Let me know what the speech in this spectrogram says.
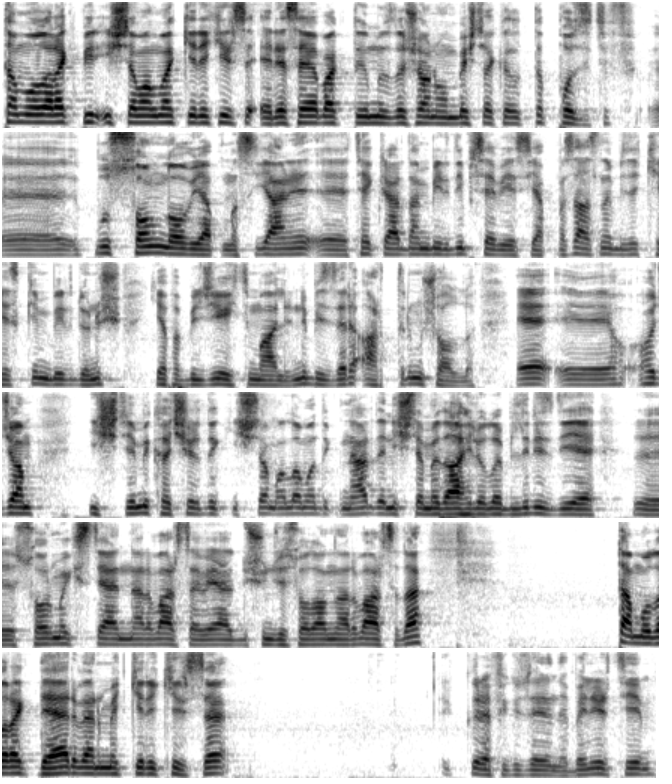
Tam olarak bir işlem almak gerekirse RSI'ye baktığımızda şu an 15 dakikalıkta pozitif. Ee, bu son low yapması yani e, tekrardan bir dip seviyesi yapması aslında bize keskin bir dönüş yapabileceği ihtimalini bizlere arttırmış oldu. E, e, hocam işlemi kaçırdık, işlem alamadık, nereden işleme dahil olabiliriz diye e, sormak isteyenler varsa veya düşüncesi olanlar varsa da tam olarak değer vermek gerekirse grafik üzerinde belirteyim.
